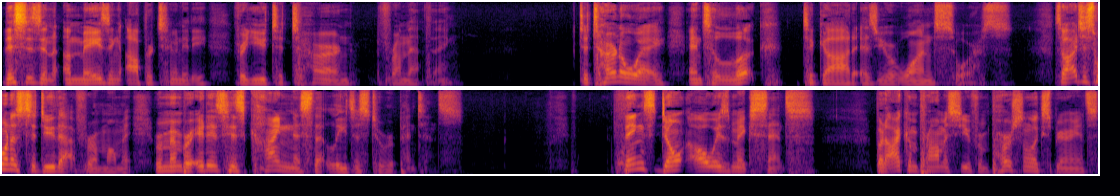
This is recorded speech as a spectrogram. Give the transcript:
This is an amazing opportunity for you to turn from that thing, to turn away and to look to God as your one source. So I just want us to do that for a moment. Remember, it is His kindness that leads us to repentance. Things don't always make sense. But I can promise you from personal experience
